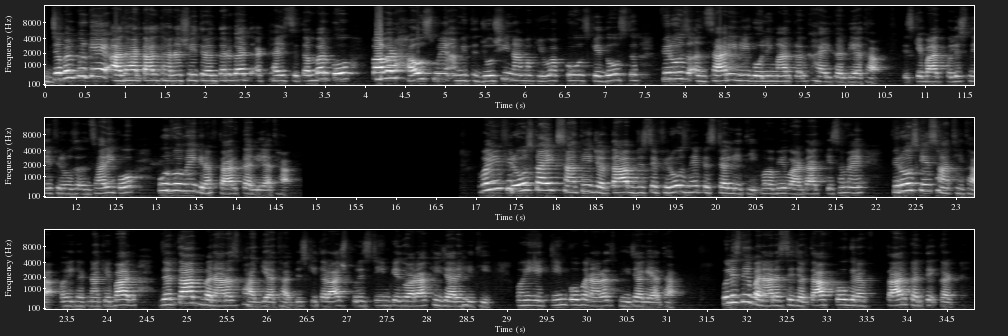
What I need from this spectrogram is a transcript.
जबलपुर के आधारताल थाना क्षेत्र अंतर्गत 28 सितंबर को पावर हाउस में अमित जोशी नामक युवक को उसके दोस्त फिरोज अंसारी ने गोली मारकर घायल कर दिया था। इसके बाद पुलिस ने फिरोज अंसारी को पूर्व में गिरफ़्तार कर लिया था। वहीं फिरोज का एक साथी जरताब, जिससे फिरोज ने पिस्टल ली थी, वह भी वारदात के समय फिरोज के साथ था। वही घटना के बाद जरताब बनारस भाग गया था, जिसकी तलाश पुलिस टीम के द्वारा की जा रही थी। वहीं एक टीम को बनारस भेजा गया था। पुलिस ने बनारस से जरताप को गिरफ़्तार करते कट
